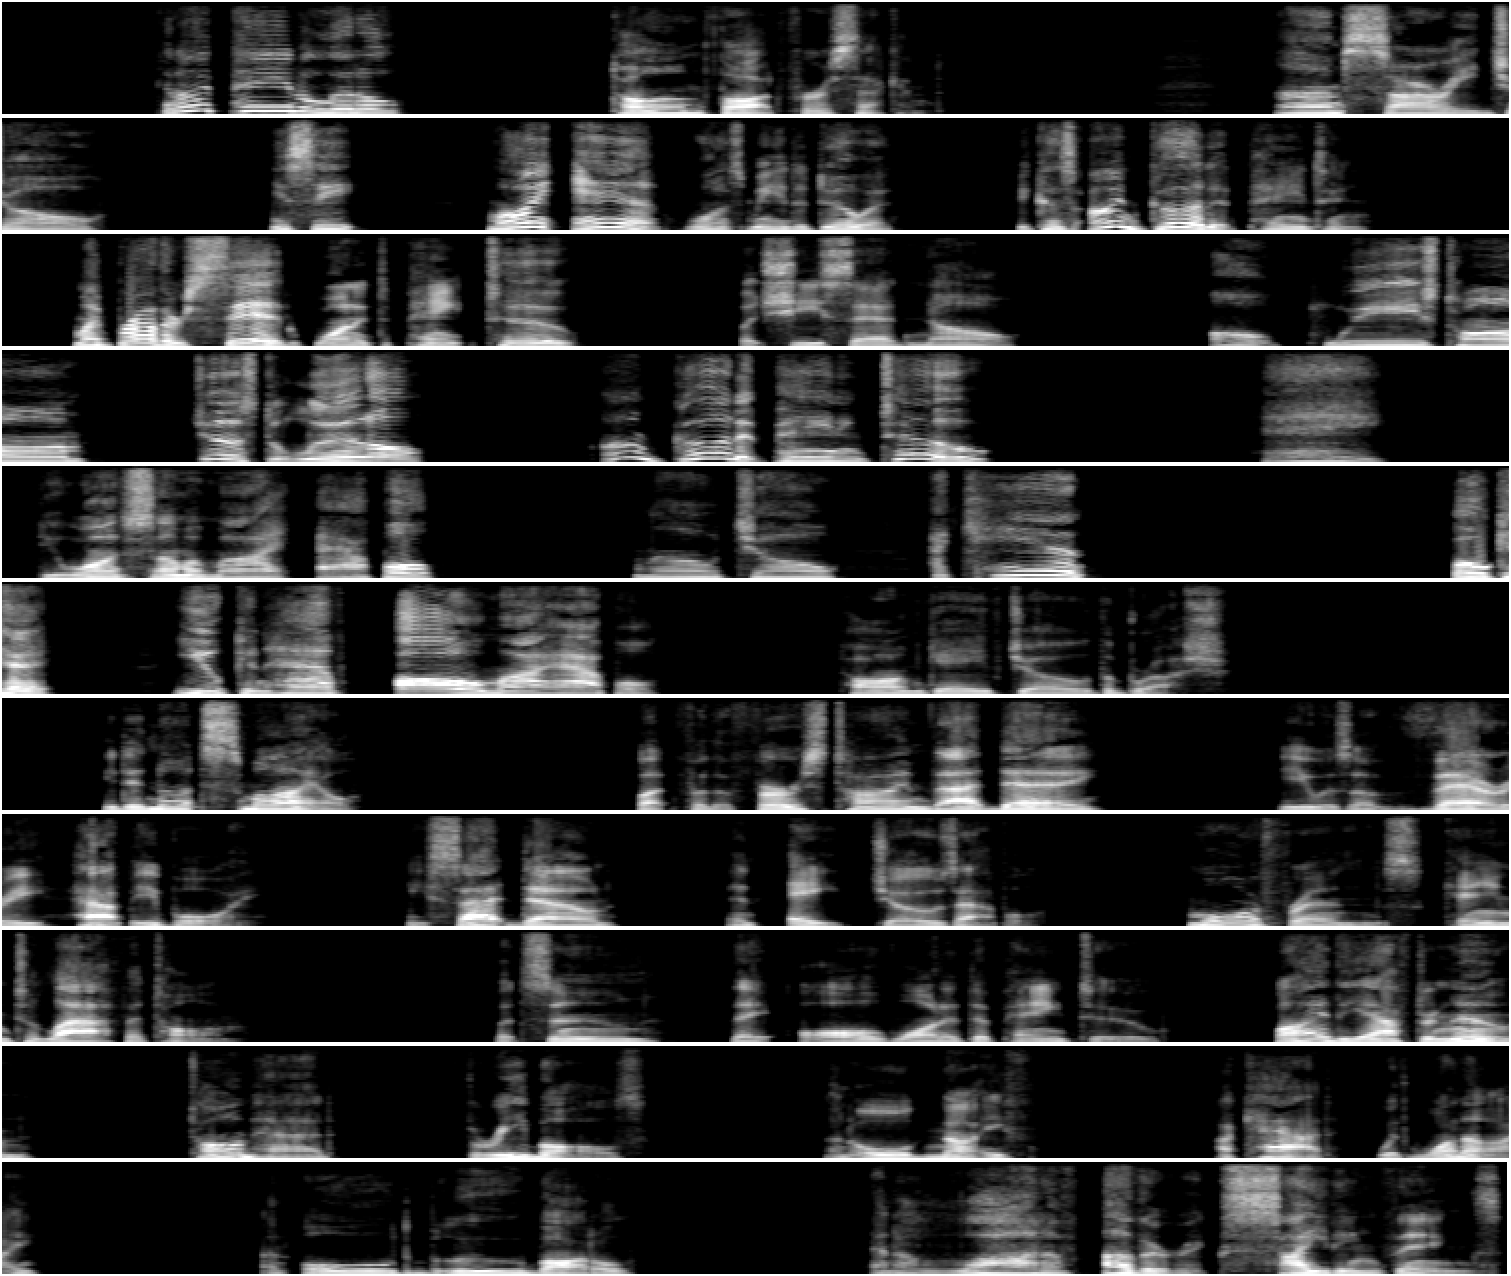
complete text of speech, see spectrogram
can I paint a little? Tom thought for a second. I'm sorry, Joe. You see, my aunt wants me to do it because I'm good at painting. My brother Sid wanted to paint too, but she said no. Oh, please, Tom, just a little. I'm good at painting too. Hey, do you want some of my apple? No, Joe, I can't. Okay, you can have all my apple. Tom gave Joe the brush. He did not smile, but for the first time that day, he was a very happy boy. He sat down and ate Joe's apple. More friends came to laugh at Tom. But soon they all wanted to paint too. By the afternoon, Tom had three balls, an old knife, a cat with one eye, an old blue bottle, and a lot of other exciting things.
